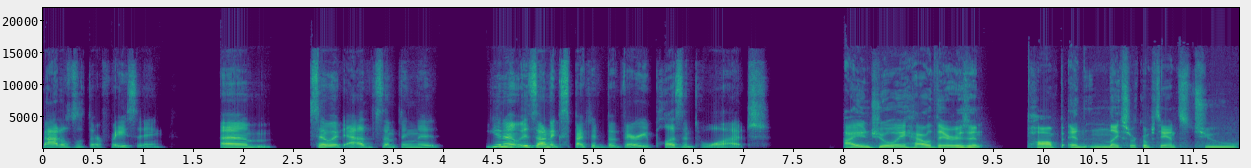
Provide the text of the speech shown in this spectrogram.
battles that they're facing. Um, so it adds something that, you know, is unexpected but very pleasant to watch. I enjoy how there isn't pomp and like circumstance to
